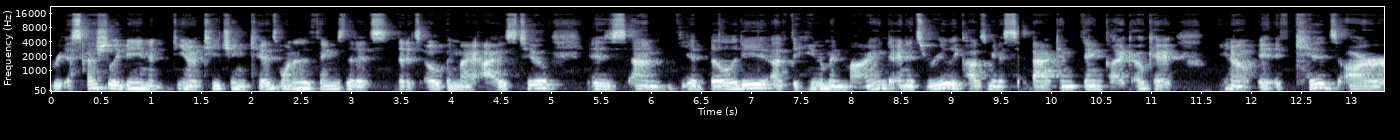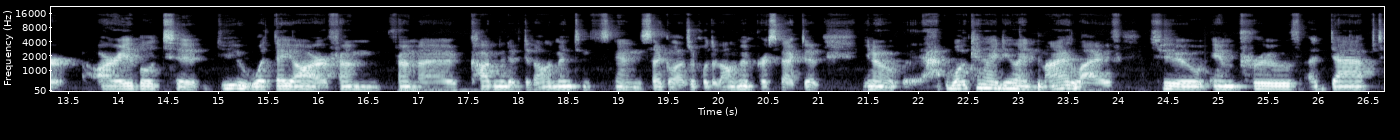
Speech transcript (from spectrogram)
re- especially being you know teaching kids one of the things that it's that it's opened my eyes to is um, the ability of the human mind and it's really caused me to sit back and think like okay you know if, if kids are are able to do what they are from from a cognitive development and, and, psychological development perspective you know what can i do in my life to improve adapt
